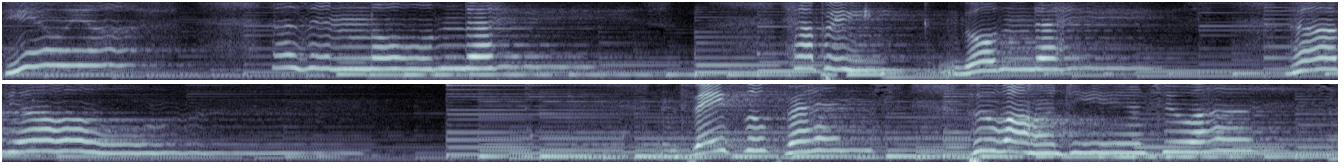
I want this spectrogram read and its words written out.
Here we are, as in olden days, happy golden days of yore, and faithful friends who are dear to us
